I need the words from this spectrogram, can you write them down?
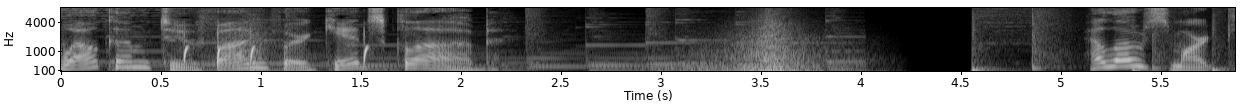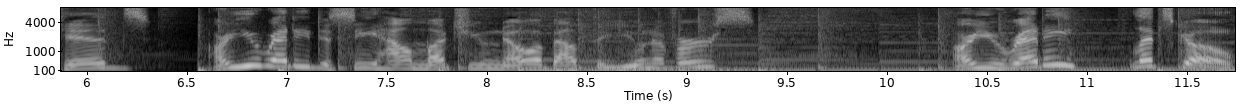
Welcome to Fun for Kids Club. Hello, smart kids. Are you ready to see how much you know about the universe? Are you ready? Let's go.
